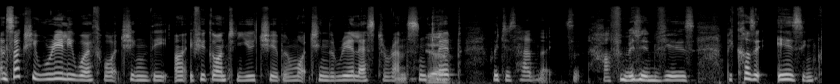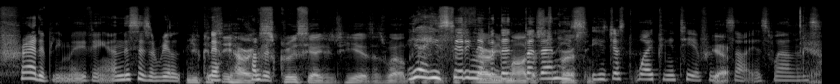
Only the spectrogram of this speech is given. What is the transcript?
and it's actually really worth watching the. Uh, if you go onto YouTube and watching the real Esther Rantzen Yeah. clip, which has had like half a million views, because it is incredibly moving, and this is a real. You can know, see how 100 excruciated he is as well. Yeah, because he's sitting there, but then, but then he's he's just wiping a tear from Yeah. his eye as as well. And so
